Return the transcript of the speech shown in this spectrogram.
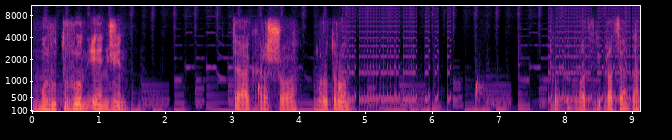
Марутрон Engine. Так, хорошо. Марутрон. Сколько? 23%.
